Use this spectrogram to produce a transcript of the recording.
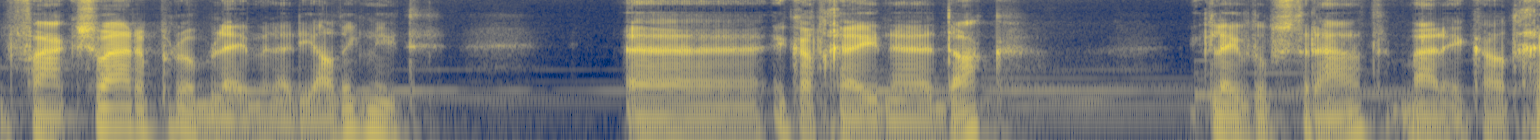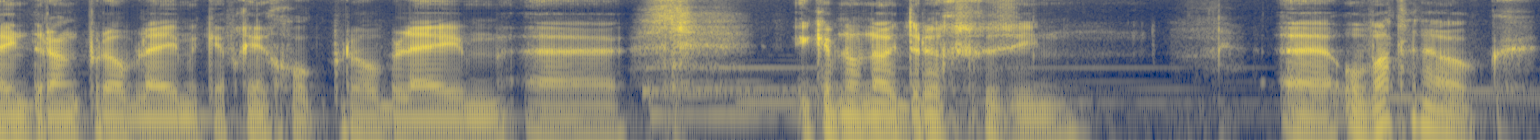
Vaak zware problemen. Nou, die had ik niet. ik had geen dak. Ik leefde op straat. Maar ik had geen drankprobleem. Ik heb geen gokprobleem. ik heb nog nooit drugs gezien. of wat dan ook.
